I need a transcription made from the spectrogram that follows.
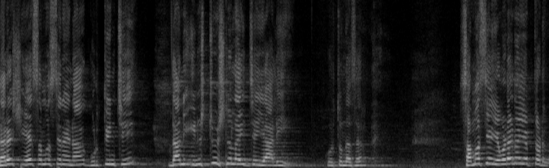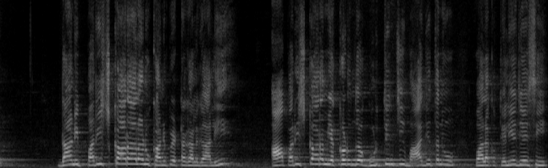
నరేష్ ఏ సమస్యనైనా గుర్తించి దాన్ని ఇన్స్టిట్యూషనలైజ్ చేయాలి. గుర్తుందా సార్? సమస్య ఎవడైనా చెప్తాడు దాని పరిష్కారాలను కనిపెట్టగలగాలి. ఆ పరిష్కారం ఎక్కడుందో గుర్తించి బాధ్యతను వాళ్ళకు తెలియజేసి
